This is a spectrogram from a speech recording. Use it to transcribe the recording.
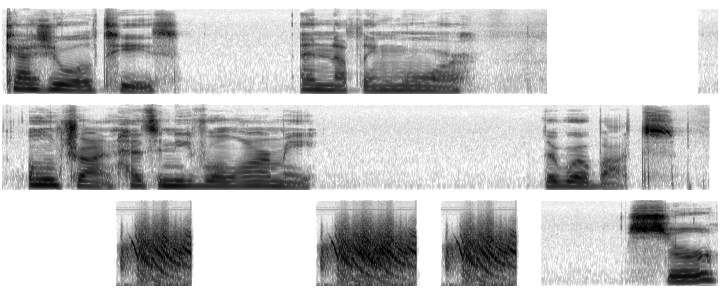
casualties, and nothing more. Ultron has an evil army. The robots. Sir,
